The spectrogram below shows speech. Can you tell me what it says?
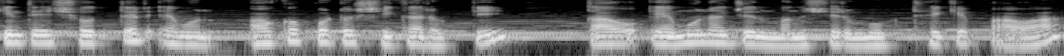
কিন্তু এই সত্যের এমন অকপট স্বীকারোক্তি তাও এমন একজন মানুষের মুখ থেকে পাওয়া,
